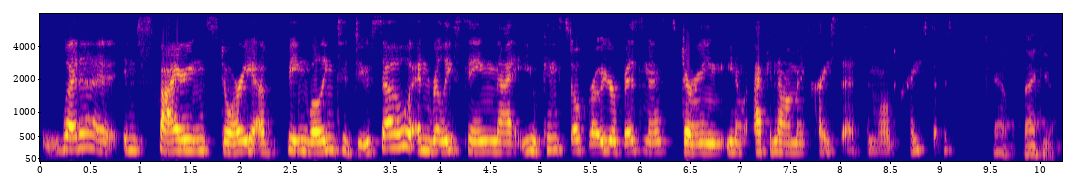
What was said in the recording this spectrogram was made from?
what a inspiring story of being willing to do so and really seeing that you can still grow your business during, you know, economic crisis and world crisis. Yeah, thank you.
